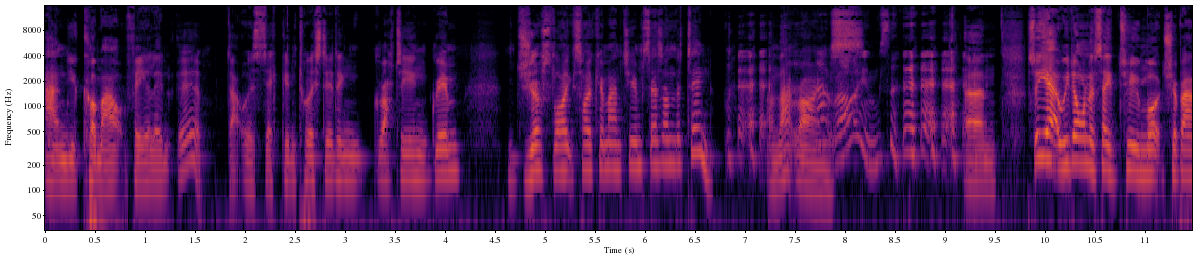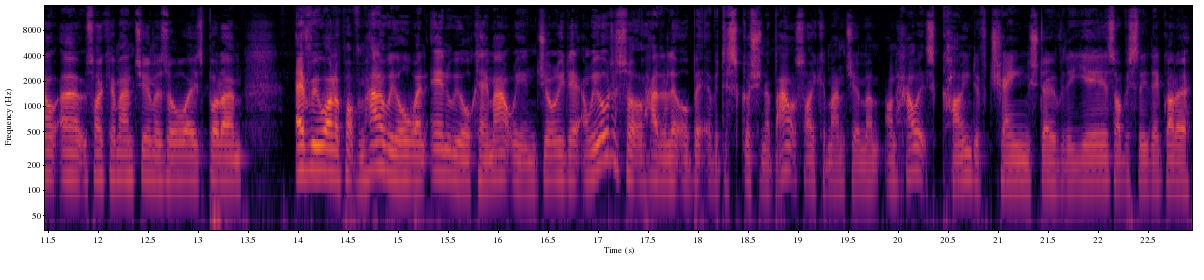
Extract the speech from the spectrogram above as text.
and you come out feeling, "Ew, that was sick and twisted and grotty and grim. Just like Psychomantium says on the tin. And that rhymes. That rhymes. Um, so yeah, we don't want to say too much about uh, Psychomantium as always, but um, everyone apart from Hannah, we all went in, we all came out, we enjoyed it, and we all just sort of had a little bit of a discussion about Psychomantium and on how it's kind of changed over the years. Obviously, they've got a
